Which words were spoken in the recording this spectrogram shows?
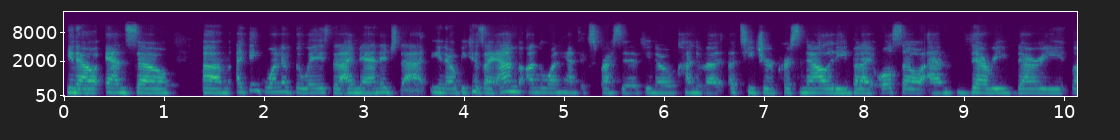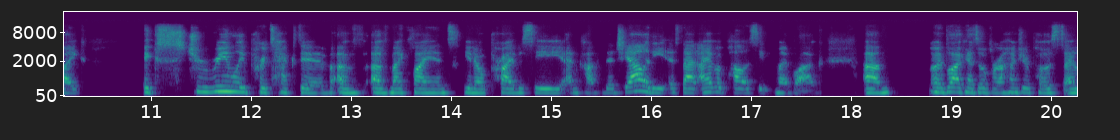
you know? And so um, I think one of the ways that I manage that, you know, because I am on the one hand expressive, you know, kind of a, a teacher personality, but I also am very, very like, extremely protective of, of my clients you know privacy and confidentiality is that i have a policy with my blog. Um, my blog has over 100 posts. I,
